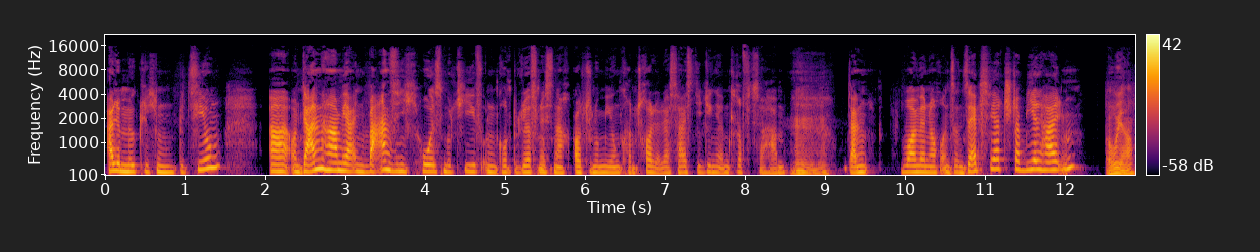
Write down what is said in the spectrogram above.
alle möglichen Beziehungen. Äh, Und dann haben wir ein wahnsinnig hohes Motiv und ein Grundbedürfnis nach Autonomie und Kontrolle. Das heißt, die Dinge im Griff zu haben. Dann wollen wir noch unseren Selbstwert stabil halten Oh ja.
